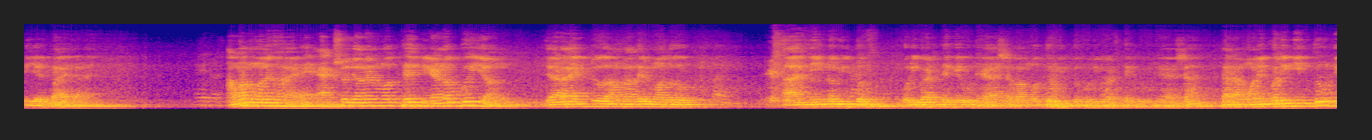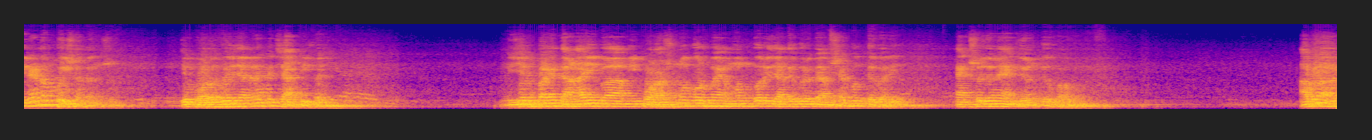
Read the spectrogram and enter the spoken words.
নিজের পায়ে দাঁড়াই। আমার মনে হয় একশো জনের মধ্যে নিরানব্বই জন যারা একটু আমাদের মতো নিম্নবিত্ত পরিবার থেকে উঠে আসা বা মধ্যবিত্ত পরিবার থেকে উঠে আসা, তারা মনে করি কিন্তু নিরানব্বই শতাংশ। যে বড় হয়ে যেন একটা চাকরি পাই নিজের পায়ে দাঁড়াই বা আমি পড়াশোনা করব এমন করে যাতে করে ব্যবসা করতে পারি, একশো জনে একজনকেও পাবো আবার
